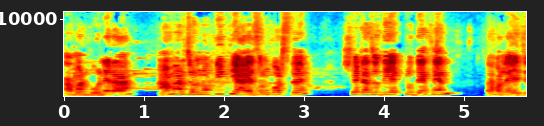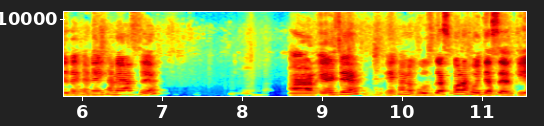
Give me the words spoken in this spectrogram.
আমার বোনেরা আমার জন্য কি কি আয়োজন করছে সেটা যদি একটু দেখেন তাহলে এই যে দেখেন এখানে আছে আর এই যে এখানে গুছ গাছ করা হইতেছে আর কি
